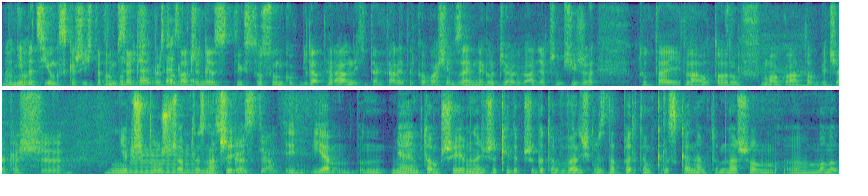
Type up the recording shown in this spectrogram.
ale nie Beziehungsgeschichte w tym uh-huh, sensie. Tak, wiesz, tak, to znaczy tak. nie z tych stosunków bilateralnych i tak dalej, tylko właśnie wzajemnego oddziaływania. Czy myślisz, że tutaj dla autorów mogła to być jakaś e, nie przypuszczam. To znaczy, sugestia? ja miałem tą przyjemność, że kiedy przygotowywaliśmy z Norbertem Kreskenem tą naszą e, mono,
